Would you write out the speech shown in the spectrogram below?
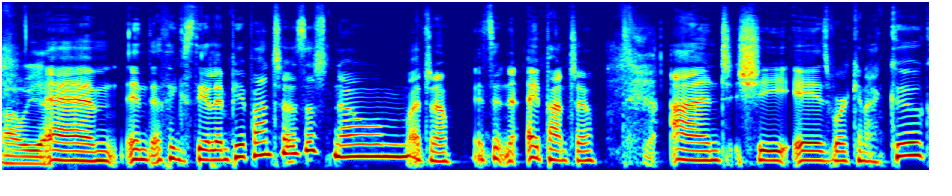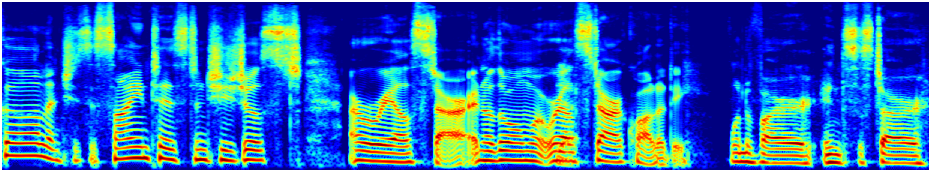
Oh, yeah. Um, in I think it's the Olympia Panto, is it? No, um, I don't know. It's an, a Panto, and she is working at Google, and she's a scientist, and she's just a real star. Another one with real Yeah. star quality. One of our Instastar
